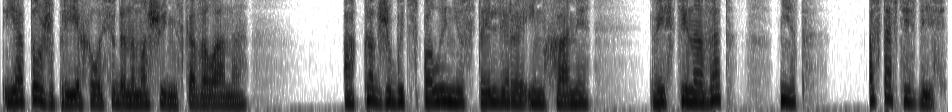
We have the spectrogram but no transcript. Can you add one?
Я тоже приехала сюда на машине, сказала она. А как же быть с полынью Стеллера и мхами? Вести назад? Нет. Оставьте здесь.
